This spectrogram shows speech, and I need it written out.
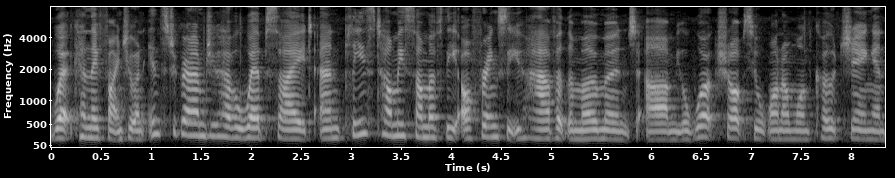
Where can they find you on Instagram? Do you have a website? And please tell me some of the offerings that you have at the moment, um, your workshops, your one on one coaching, and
